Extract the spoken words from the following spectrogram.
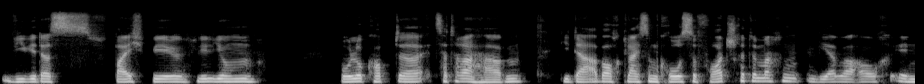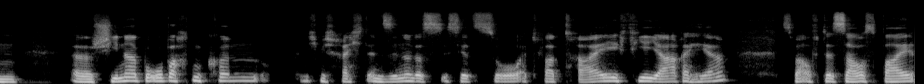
wie wir das Beispiel Lilium Volocopter etc. haben, die da aber auch gleichsam große Fortschritte machen, wir aber auch in äh, China beobachten können. Wenn ich mich recht entsinne, das ist jetzt so etwa drei, vier Jahre her. Es war auf der South by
